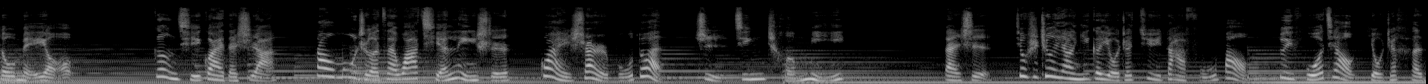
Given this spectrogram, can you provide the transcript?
都没有。更奇怪的是啊，盗墓者在挖乾陵时怪事儿不断，至今成谜。但是，就是这样一个有着巨大福报、对佛教有着很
